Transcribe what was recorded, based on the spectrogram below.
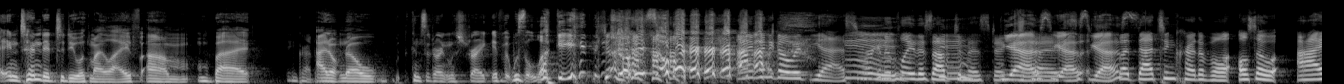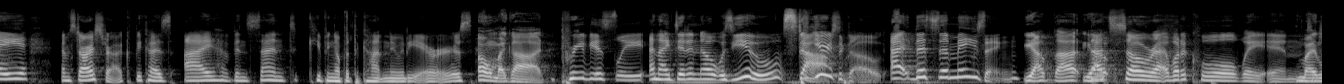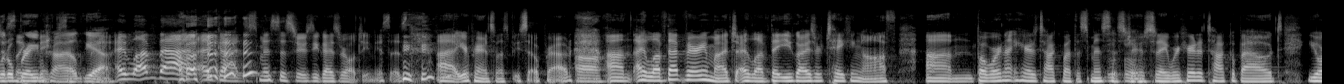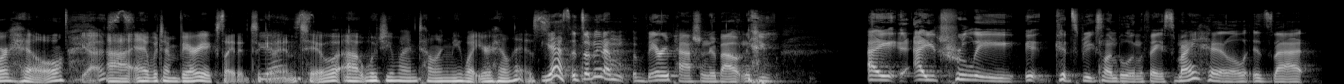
intended to do with my life. Um, but Incredible. I don't know, considering the strike, if it was a lucky choice or. I'm going to go with yes. We're going to play this optimistic. Yes, because- yes, yes. But that's incredible. Also, I am starstruck because I have been sent keeping up with the continuity errors Oh my God. previously, and I didn't know it was you Stop. years ago. I, that's amazing. Yep, that, yep. That's so rad. What a cool way in. My to little like, brainchild, make yeah. something. I love that. Uh, God, Smith sisters, you guys are all geniuses. Uh, your parents must be so proud. Uh. um, I love that very much. I love that you guys are taking off. Um, but we're not here to talk about the Smith sisters today. We're here to talk about your hill, Yes. uh, and which I'm very excited to get Yes. into. Uh, would you mind telling me what your hill is? Yes, it's something I'm very passionate about. And if you, I, I truly it could speak I'm blue in the face. My hill is that,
